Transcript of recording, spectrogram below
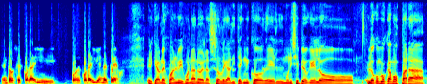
entonces por ahí por, ahí viene el tema. El que habla es Juan Luis Bonano, el asesor legal y técnico del municipio, que lo, lo convocamos para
